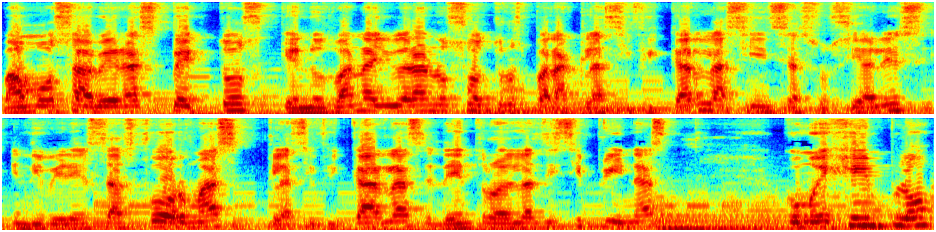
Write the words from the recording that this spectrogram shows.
Vamos a ver aspectos que nos van a ayudar a nosotros para clasificar las ciencias sociales en diversas formas, clasificarlas dentro de las disciplinas. Como ejemplo,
